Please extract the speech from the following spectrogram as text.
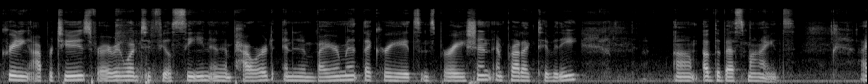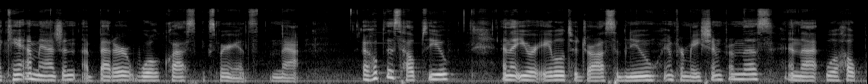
creating opportunities for everyone to feel seen and empowered in an environment that creates inspiration and productivity um, of the best minds. I can't imagine a better world class experience than that. I hope this helps you and that you are able to draw some new information from this and that will help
